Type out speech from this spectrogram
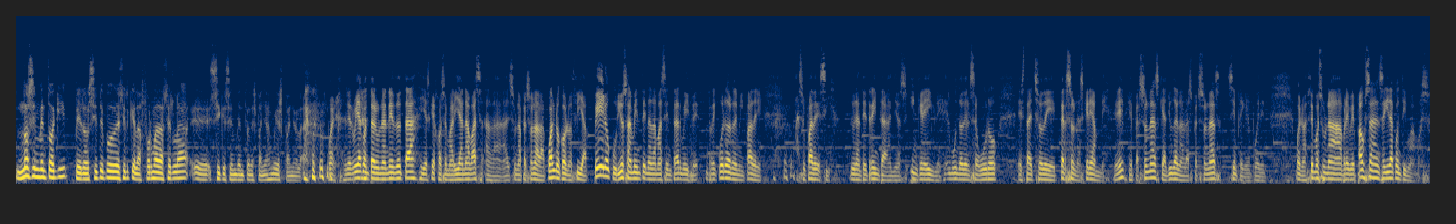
No se inventó aquí, pero sí te puedo decir que la forma de hacerla eh, sí que se inventó en España, es muy española. Bueno, les voy a contar una anécdota y es que José María Navas es una persona a la cual no conocía, pero curiosamente nada más entrar me dice, recuerdos de mi padre. A su padre sí, durante 30 años. Increíble. El mundo del seguro está hecho de personas, créanme, ¿eh? que personas que ayudan a las personas siempre que pueden. Bueno, hacemos una breve pausa, enseguida continuamos.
